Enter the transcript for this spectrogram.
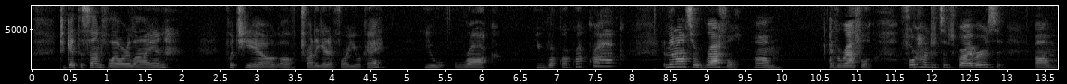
to get the sunflower lion. But yeah, I'll, I'll, try to get it for you, okay? You rock. You rock, rock, rock, rock. And then also raffle. Um, I have a raffle. 400 subscribers. Um,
